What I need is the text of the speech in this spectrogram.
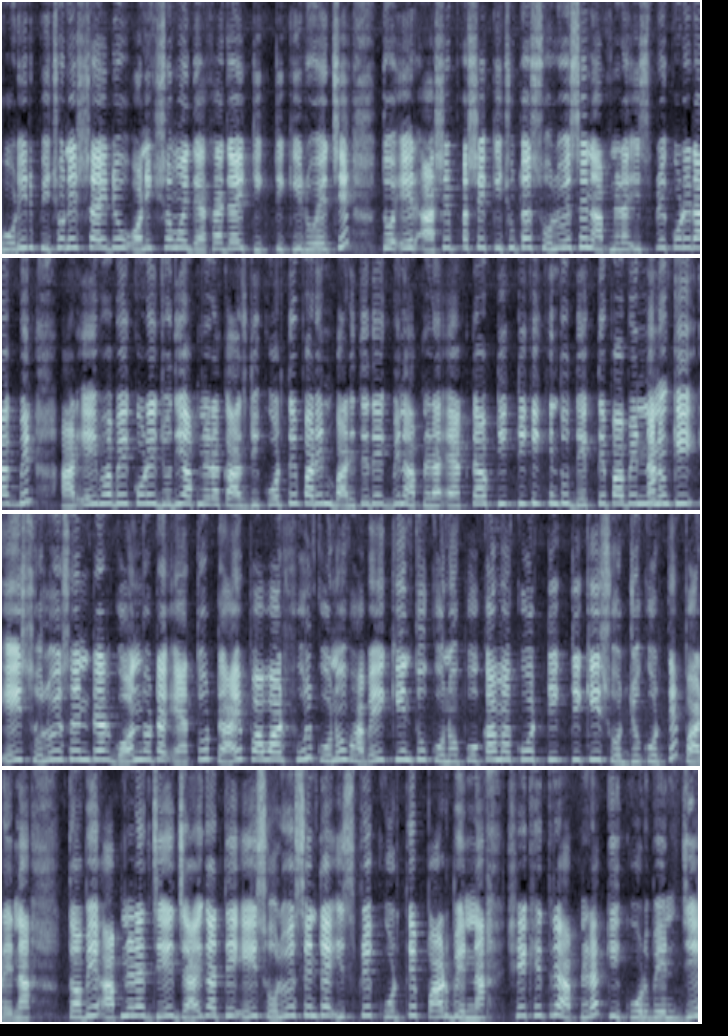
ঘড়ির পিছনের সাইডেও অনেক সময় দেখা যায় টিকটিকি রয়েছে। তো এর আশেপাশে কিছুটা সলিউশন আপনারা স্প্রে করে রাখবেন। আর এইভাবে করে যদি আপনারা কাজটি করতে পারেন, বাড়িতে দেখবেন আপনারা একটাও টিকটিকি কিন্তু দেখতে পাবেন না। কেন কি এই সলিউশনটার গন্ধটা এতটাই পাওয়ারফুল কোনোভাবেই কিন্তু কোনো পোকামাকড় টিকটিকি সহ্য করতে পারে না। তবে আপনারা যে জায়গাতে এই সলিউশনটা স্প্রে করতে পারবেন না, সেক্ষেত্রে আপনারা কি করবেন? যে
